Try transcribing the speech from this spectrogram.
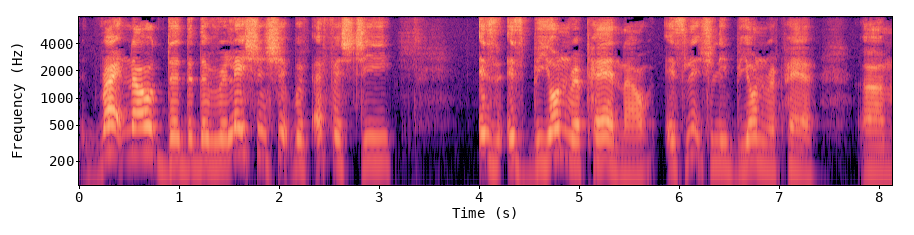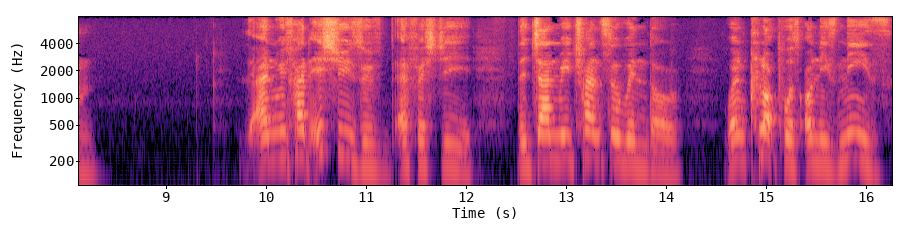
right now the, the, the relationship with FSG is is beyond repair now. It's literally beyond repair. Um and we've had issues with FSG, the January transfer window, when Klopp was on his knees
